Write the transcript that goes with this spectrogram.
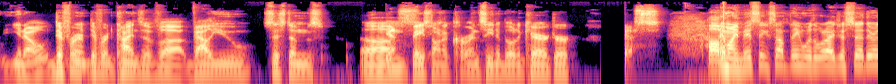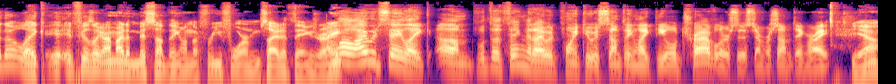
you know different different kinds of uh, value systems um, Yes. based on a currency to build a character. Yes. Um, Am I missing something with what I just said there, though? Like, it, it feels like I might have missed something on the freeform side of things, right? Well, I would say like um well, the thing that I would point to is something like the old Traveller system or something, right? yeah.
